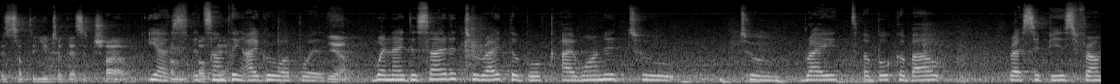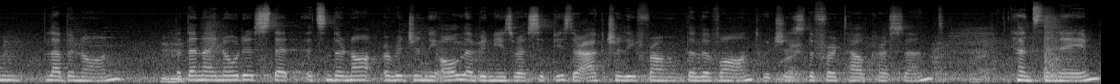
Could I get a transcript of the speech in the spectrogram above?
is something you took as a child. Yes, from- it's okay. something I grew up with. Yeah. When I decided to write the book, I wanted to to write a book about recipes from Lebanon. Mm-hmm. But then I noticed that it's they're not originally all Lebanese recipes. They're actually from the Levant, which is the Fertile Crescent, Right. hence the name.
